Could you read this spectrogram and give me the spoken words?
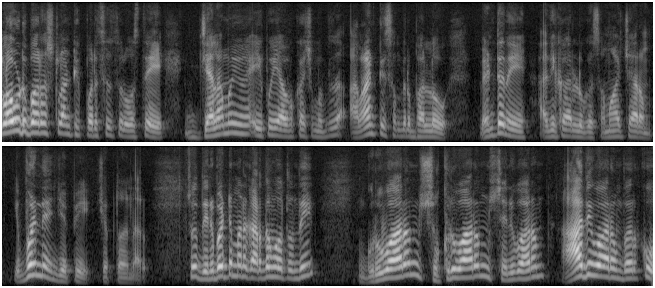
క్లౌడ్ బరస్ట్ లాంటి పరిస్థితులు వస్తే జలమయం అయిపోయే అవకాశం ఉంటుంది. అలాంటి సందర్భాల్లో వెంటనే అధికారులకు సమాచారం ఇవ్వండి అని చెప్పి చెప్తున్నారు. సో దీన్ని బట్టి మనకు అర్థమవుతుంది గురువారం శుక్రవారం శనివారం ఆదివారం వరకు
